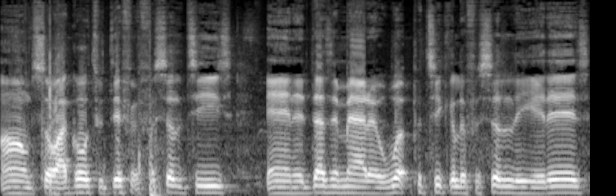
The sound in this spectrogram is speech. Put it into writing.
Um, so I go to different facilities, and it doesn't matter what particular facility it is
